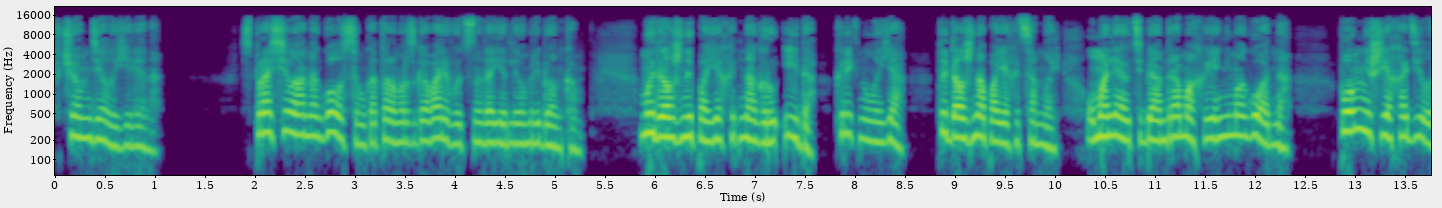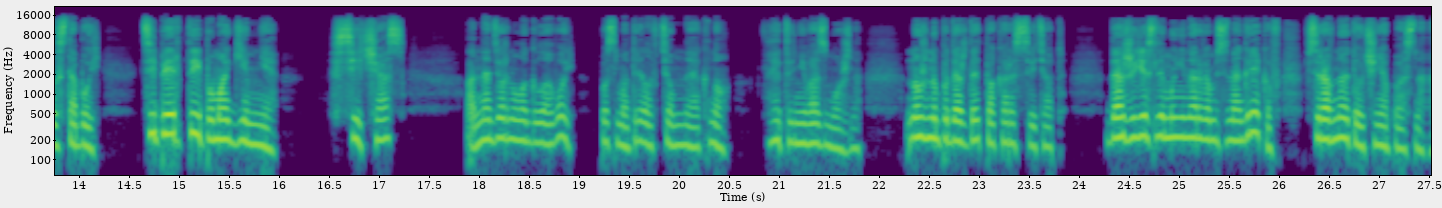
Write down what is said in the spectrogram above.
«В чем дело, Елена?» — спросила она голосом, которым разговаривают с надоедливым ребенком. «Мы должны поехать на гору Ида!» — крикнула я. Ты должна поехать со мной. Умоляю тебя, Андромаха, я не могу одна. Помнишь, я ходила с тобой? Теперь ты помоги мне». «Сейчас?» Она дернула головой, посмотрела в темное окно. «Это невозможно. Нужно подождать, пока рассветет. Даже если мы не нарвемся на греков, все равно это очень опасно.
